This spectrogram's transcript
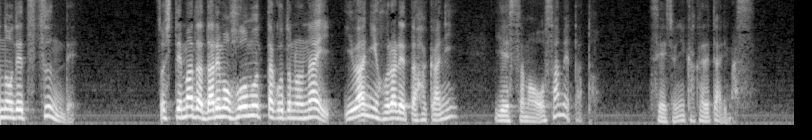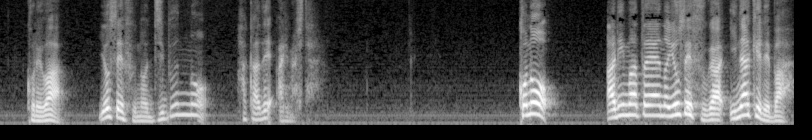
布で包んでそしてまだ誰も葬ったことのない岩に掘られた墓にイエス様を納めたと聖書に書かれてあります。これはヨセフの自分の墓でありました。この有股屋のヨセフがいなければ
